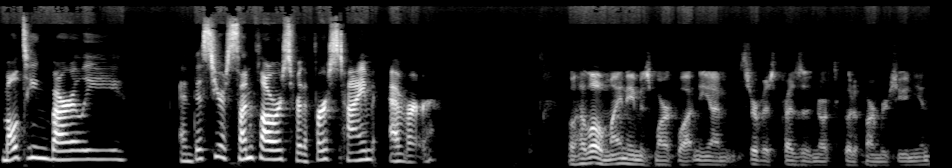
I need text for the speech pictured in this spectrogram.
malting barley, and this year sunflowers for the first time ever. Well, hello. My name is Mark Watne. I'm service president of North Dakota Farmers Union.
